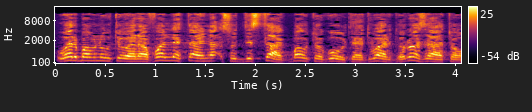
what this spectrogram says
u erba' minuti wara Valletta jnaqqsu d-distakk b'awtogoal ta' Eduardo Rosato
